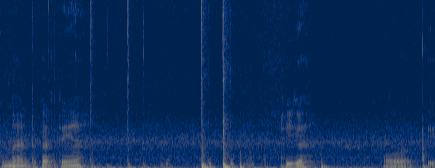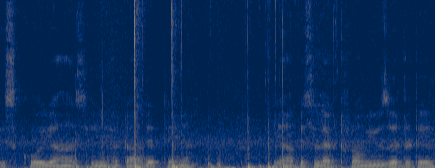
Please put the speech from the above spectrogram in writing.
कमेंट करते हैं। ठीक है? और इसको यहाँ से हटा देते हैं। यहाँ पे सिलेक्ट फ्रॉम यूज़र डिटेल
